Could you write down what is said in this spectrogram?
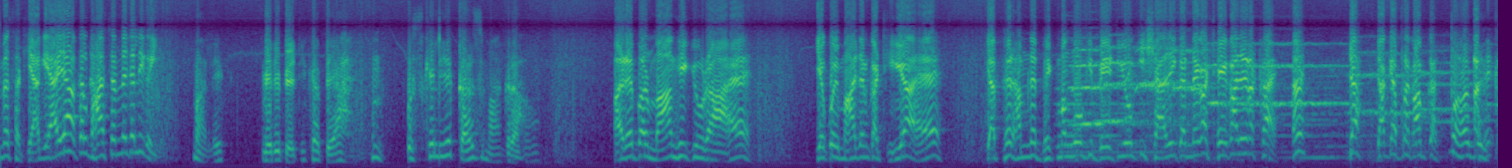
में सटिया गया या अकल घास चलने चली गई है? मालिक मेरी बेटी का ब्याह है। हम्म। उसके लिए कर्ज मांग रहा हूँ। अरे पर मांग ही क्यों रहा है? ये कोई महाजन का ठिया है? या फिर हमने भिकमंगों की बेटियों की शादी करने का ठेका ले रखा है, है? जा जाके अपना काम कर। मालिक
